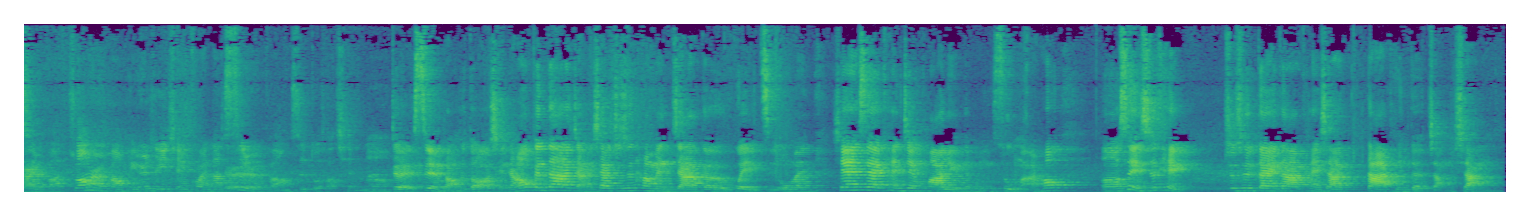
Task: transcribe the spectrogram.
猜。吧。双人房平均是一千块，那四人房是多少钱呢？对，四人房是多少钱？然后跟大家讲一下，就是他们家的位置。我们现在是在看见花莲的民宿嘛，然后呃，摄影师可以就是带大家看一下大厅的长相，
